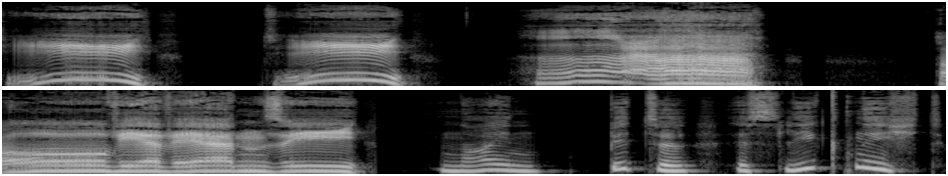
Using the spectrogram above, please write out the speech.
die, die. Ah. Oh, wir werden sie. Nein, bitte, es liegt nicht.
